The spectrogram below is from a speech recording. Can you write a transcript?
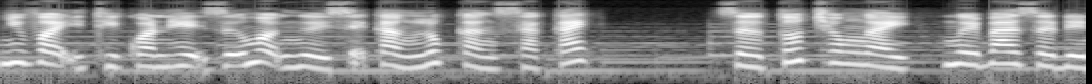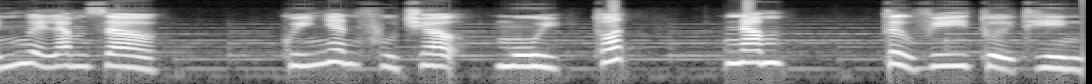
Như vậy thì quan hệ giữa mọi người sẽ càng lúc càng xa cách. Giờ tốt trong ngày, 13 giờ đến 15 giờ. Quý nhân phù trợ, mùi, tuất. năm, Tử vi tuổi thìn,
